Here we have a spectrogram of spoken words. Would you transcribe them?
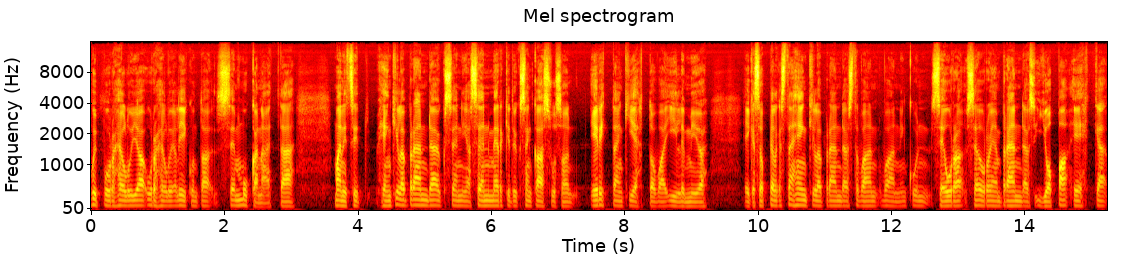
huippurheilu ja urheilu ja liikunta sen mukana, että Mainitsit henkilöbrändäyksen ja sen merkityksen kasvus on erittäin kiehtova ilmiö. Eikä se ole pelkästään henkilöbrändäystä, vaan, vaan niin kuin seura, seurojen brändäys, jopa ehkä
